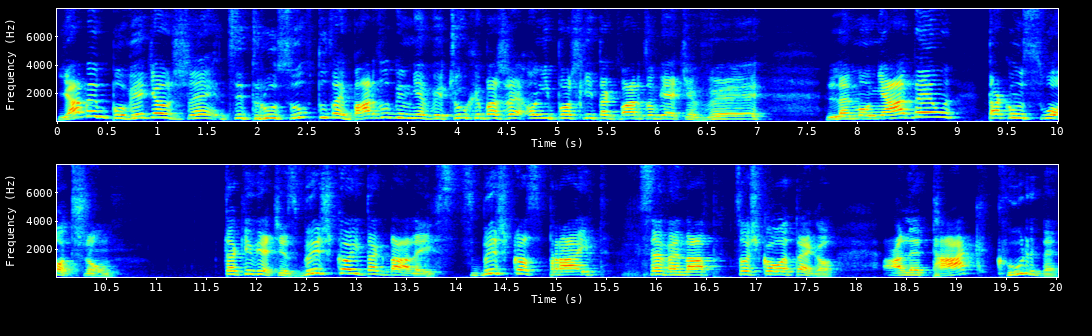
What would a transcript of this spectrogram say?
Ja bym powiedział, że cytrusów tutaj bardzo bym nie wyczuł, chyba że oni poszli tak bardzo, wiecie, w lemoniadę taką słodszą. Takie wiecie, Zbyszko i tak dalej. Zbyszko, Sprite, 7-Up, coś koło tego. Ale tak, kurde,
